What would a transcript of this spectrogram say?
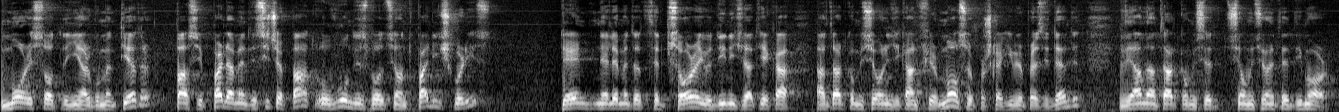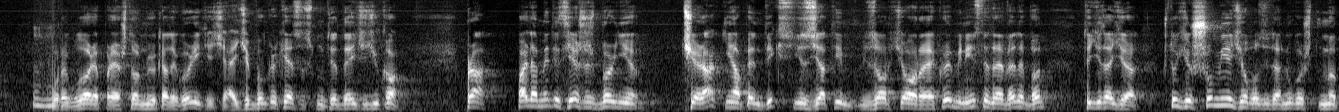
mori sot dhe një argument tjetër, pasi Parlamenti siç e patë u vu në dispozicion të paligjshmërisë, deri në elementet thelbësore, ju e dini që atje ka anëtarë të Komisionit që kanë firmosur për shkarkimin e Presidentit dhe janë dhe anëtarë të Komisionit Hetimor. Rregullorja e përjashton në mënyrë kategorike që ai që bën kërkesë s'mund të jetë dhe ai që gjykon. Pra, Parlamenti thjesht është bërë një çirak, një apendiks, një zgjatim, një zorrë qorre e kryeministrit dhe vetë i bën të gjitha gjërat. Kështu që është shumë mirë që opozita nuk është më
